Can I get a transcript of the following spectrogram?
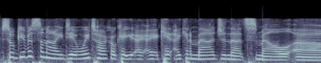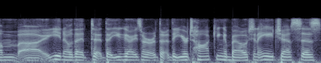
So give us an idea when we talk. Okay, I, I can I can imagine that smell. Um, uh, you know that that you guys are that, that you're talking about. And AHS says,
